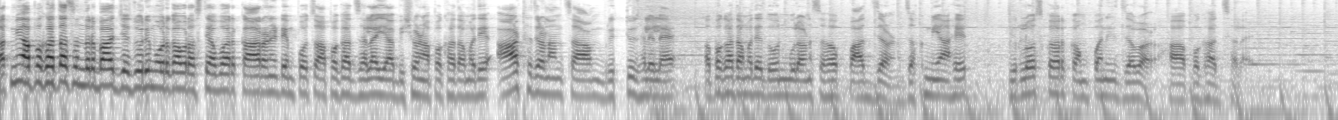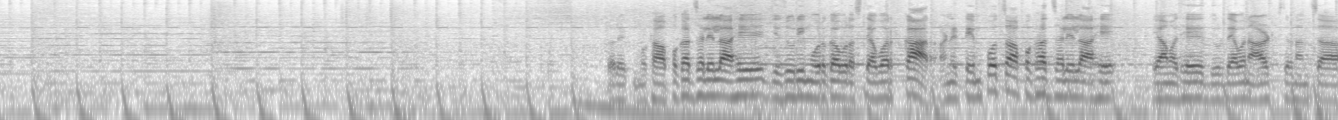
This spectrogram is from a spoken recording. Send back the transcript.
बातमी अपघातासंदर्भात जेजुरी मोरगाव रस्त्यावर कार आणि टेम्पोचा अपघात झाला. या भीषण अपघातामध्ये आठ जणांचा मृत्यू झालेला आहे. अपघातामध्ये दोन मुलांसह पाच जण जखमी आहेत. किर्लोस्कर कंपनीजवळ हा अपघात झालाय. तर एक मोठा अपघात झालेला आहे. जेजुरी मोरगाव रस्त्यावर कार आणि टेम्पोचा अपघात झालेला आहे. यामध्ये दुर्दैवानं आठ जणांचा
